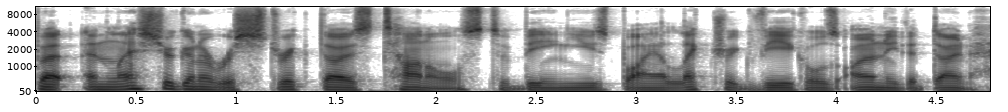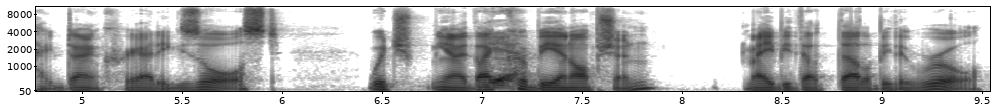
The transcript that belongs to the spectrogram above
but unless you're going to restrict those tunnels to being used by electric vehicles only that don't ha- don't create exhaust, which you know that Yeah. could be an option, maybe that that'll be the rule.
